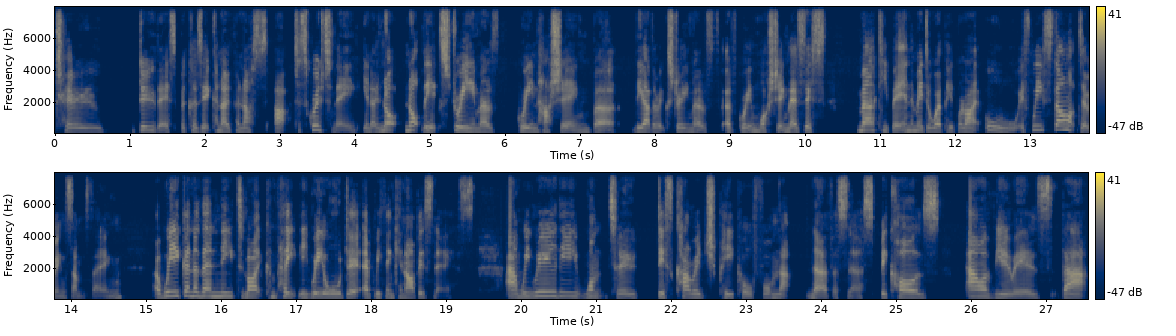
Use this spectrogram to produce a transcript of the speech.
to do this because it can open us up to scrutiny. You know not not the extreme of green hushing but the other extreme of of greenwashing there's this murky bit in the middle where people are like oh if we start doing something are we going to then need to like completely re-audit everything in our business and we really want to discourage people from that nervousness because our view is that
